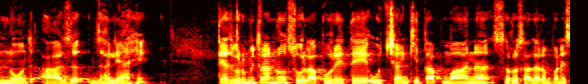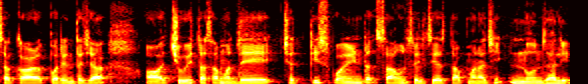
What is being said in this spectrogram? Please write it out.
नोंद आज झाली आहे. त्याचबरोबर मित्रांनो सोलापूर येथे उच्चांकी तापमान सर्वसाधारणपणे सकाळपर्यंतच्या चोवीस तासामध्ये छत्तीस पॉईंट सहा अंश सेल्सिअस तापमानाची नोंद झाली.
